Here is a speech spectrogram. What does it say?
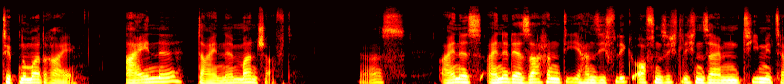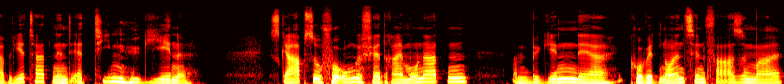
Tipp Nummer drei, eine deine Mannschaft. Ja, ist eines, eine der Sachen, die Hansi Flick offensichtlich in seinem Team etabliert hat, nennt er Teamhygiene. Es gab so vor ungefähr drei Monaten am Beginn der Covid-19-Phase mal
